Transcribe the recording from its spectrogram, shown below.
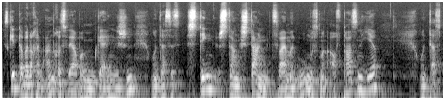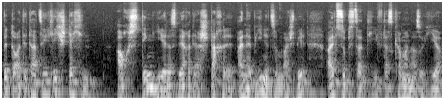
Es gibt aber noch ein anderes Verbum im Englischen und das ist sting, stang, stang. Zweimal U muss man aufpassen hier. Und das bedeutet tatsächlich stechen. Auch Sting hier, das wäre der Stachel einer Biene zum Beispiel, als Substantiv. Das kann man also hier,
